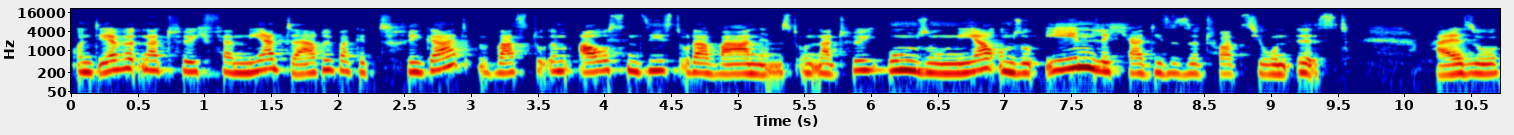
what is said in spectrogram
Und der wird natürlich vermehrt darüber getriggert, was du im Außen siehst oder wahrnimmst. Und natürlich umso mehr, umso ähnlicher diese Situation ist. Also,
